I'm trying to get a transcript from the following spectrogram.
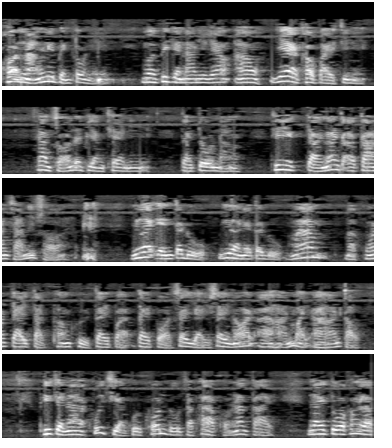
เพราะหนังนี่เป็นต้นเหตุเมื่อพิจารณานี้แล้ว เอาแยกเข้าไปที่นี่ท่านสอนได้เพียงแค่นี้ แต่โจหนัง ที่จากนั้นก็อาการสามที่สองเนื้อเอ็นกระดูก เยื่อในกระดูกม้ามหมักหัวใจตัดพังผืดไตปอดไตปอดไส้ใหญ่ไส้น้อยอาหารใหม่อาหารเก่า พิจารณาคุยเฉียงคุยค้นดูสภาพของร่างกาย ในตัวของเรา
